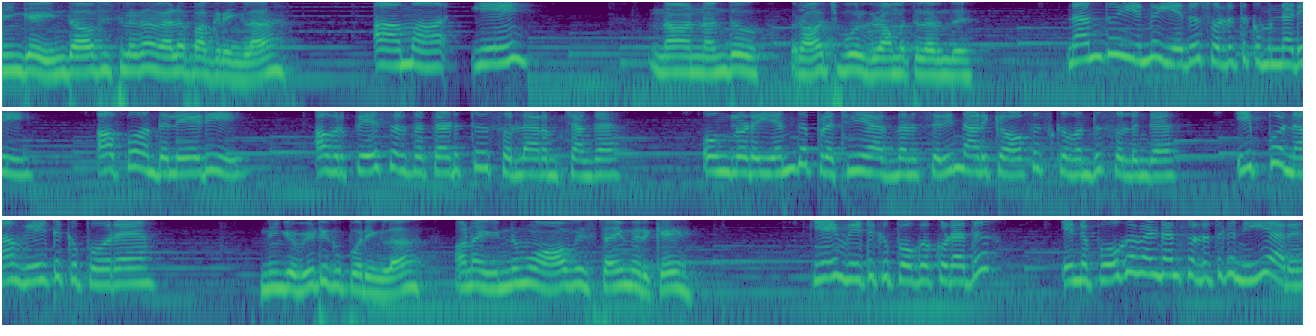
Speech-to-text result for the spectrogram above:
நீங்கள் இந்த ஆஃபீஸில் தான் வேலை பார்க்குறீங்களா? ஆமா ஏன்? நான் நந்து ராஜ்பூர் கிராமத்திலேருந்து. நந்து இன்னும் ஏதோ சொல்றதுக்கு முன்னாடி அப்போ அந்த லேடி அவர் பேசுறத தடுத்து சொல்ல ஆரம்பிச்சாங்க. உங்களோட எந்த பிரச்சனையா இருந்தாலும் சரி நாளைக்கு ஆஃபீஸ்க்கு வந்து சொல்லுங்க. இப்போ நான் வீட்டுக்கு போறேன். நீங்கள் வீட்டுக்கு போகிறீங்களா ஆனால் இன்னமும் ஆஃபீஸ் டைம் இருக்கே. ஏன் வீட்டுக்கு போக கூடாது என்ன போக வேண்டாம்னு சொல்றதுக்கு நீ யாரு?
